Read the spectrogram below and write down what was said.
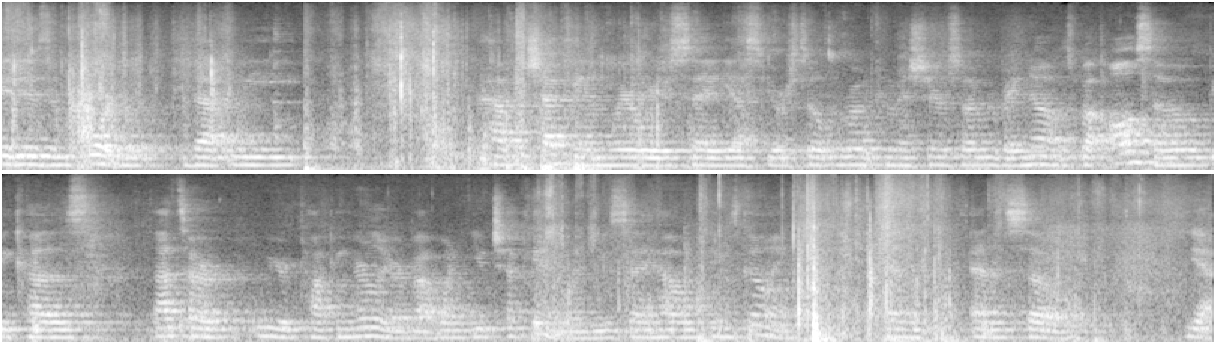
it is important that we have a check-in where we say, yes, you're still the road commissioner, so everybody knows. But also because that's our, we were talking earlier about when you check in, when you say how things going. And, and so, yeah.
